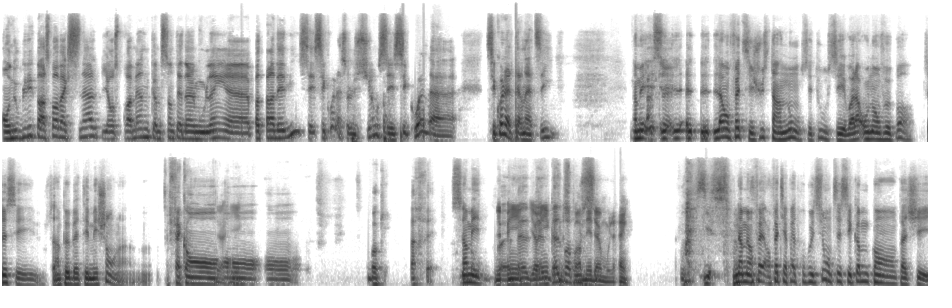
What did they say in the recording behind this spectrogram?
on, oublie le passeport vaccinal puis on se promène comme si on était dans un moulin, euh, pas de pandémie? C'est quoi la solution? C'est quoi l'alternative? non, mais là, en fait, c'est juste un non, c'est tout. C'est voilà, on n'en veut pas. Tu sais, c'est un peu bête et méchant, là. Fait qu'on. OK, parfait. Non, mais. Il n'y a, rien, qui se promener d'un moulin non, mais en fait, en fait, il n'y a pas de proposition. Tu sais, c'est comme quand, chez,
